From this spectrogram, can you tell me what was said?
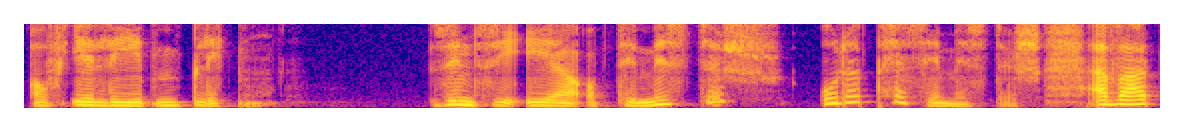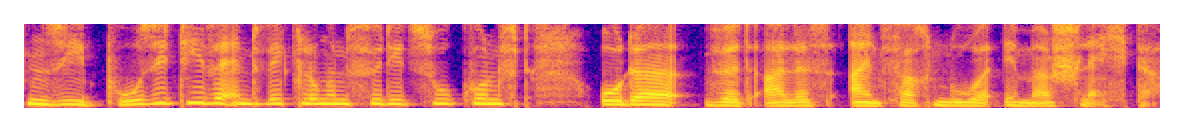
auf ihr Leben blicken. Sind Sie eher optimistisch oder pessimistisch? Erwarten Sie positive Entwicklungen für die Zukunft oder wird alles einfach nur immer schlechter?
